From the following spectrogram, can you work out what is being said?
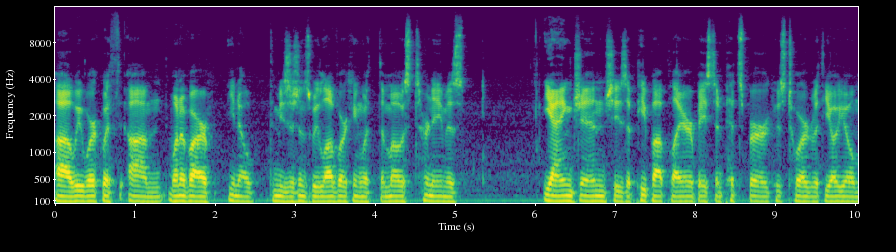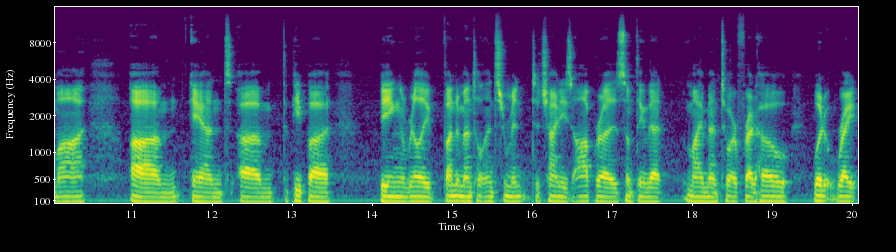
Uh, we work with um, one of our, you know, the musicians we love working with the most. Her name is Yang Jin. She's a pipa player based in Pittsburgh who's toured with Yo Yo Ma. Um, and um, the pipa, being a really fundamental instrument to Chinese opera, is something that my mentor Fred Ho would write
